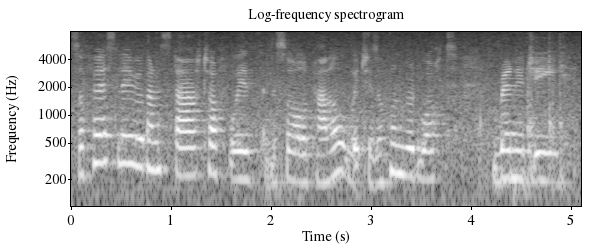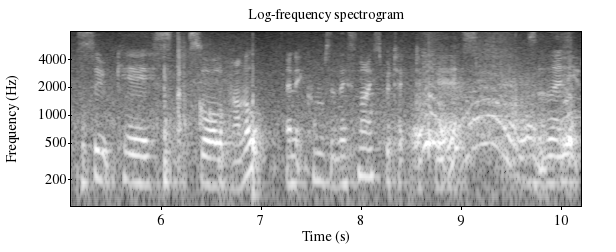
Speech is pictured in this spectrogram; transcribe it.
So firstly we're going to start off with the solar panel which is a 100 watt Renogy suitcase solar panel and it comes in this nice protective case. So then you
